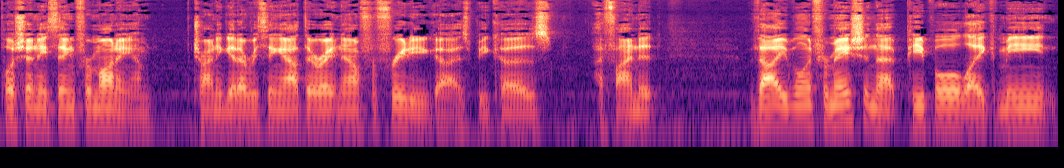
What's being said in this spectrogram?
push anything for money. I'm trying to get everything out there right now for free to you guys because I find it valuable information that people like me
